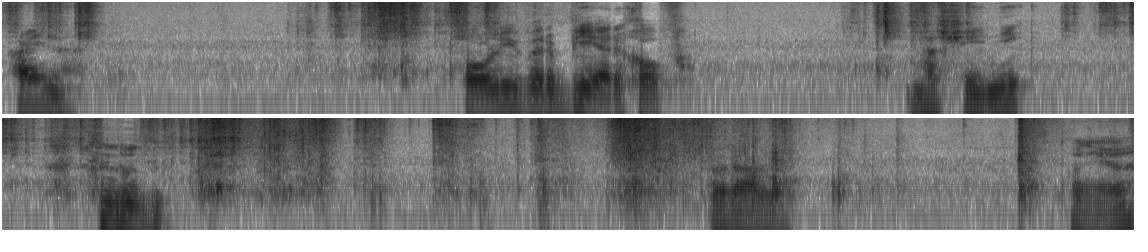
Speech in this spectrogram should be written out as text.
Fajne. Oliver Bierhoff. Naszyjnik? Korale. To nie.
